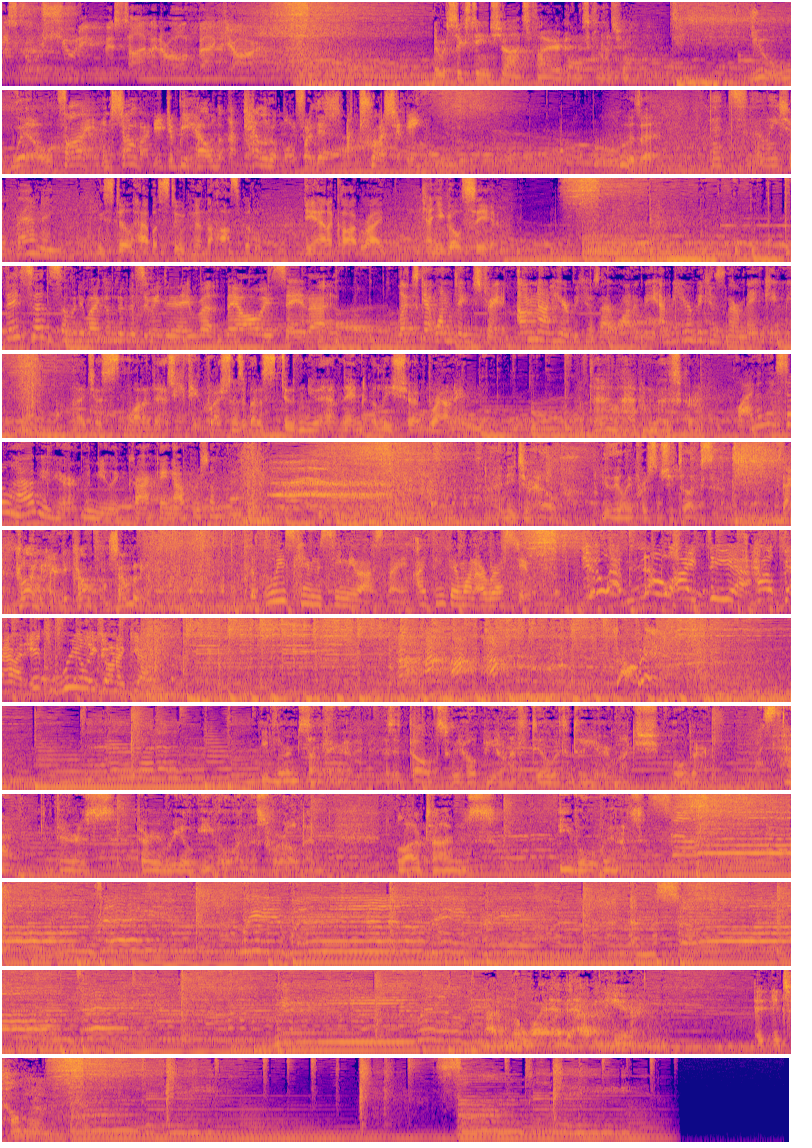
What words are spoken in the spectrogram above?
this time in her own backyard. There were 16 shots fired in this classroom. You will find somebody to be held accountable for this atrocity. Who is that? That's Alicia Browning. We still have a student in the hospital. Deanna Cartwright. Can you go see her? They said somebody might come to visit me today, but they always say that. Let's get one thing straight. I'm not here because I want to be. I'm here because they're making me. I just wanted to ask you a few questions about a student you have named Alicia Browning. What the hell happened to this girl? Why do they still have you here? When you like cracking up or something? I need your help. You're the only person she talks to. That gun had to come from somebody. The police came to see me last night. I think they want to arrest you. You have no idea how bad it's really gonna get. You've learned something that, as adults, we hope you don't have to deal with until you're much older. What's that? That there is very real evil in this world, and a lot of times, evil wins. So we will be free. And the so day we will be free. I don't know why it had to happen here. It, it's homeroom.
